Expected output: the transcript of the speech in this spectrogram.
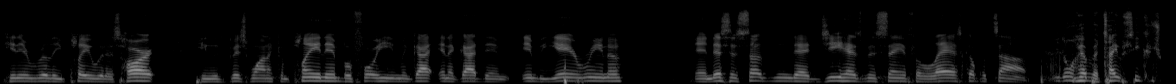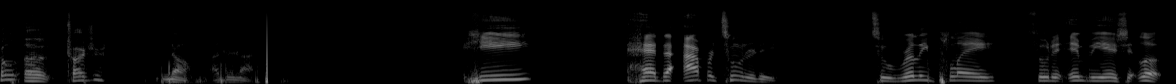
He didn't really play with his heart. He was bitch wanting complaining before he even got in a goddamn NBA arena. And this is something that G has been saying for the last couple times. You don't have a Type C control uh charger? No, I do not. He had the opportunity to really play through the NBA shit. Look,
